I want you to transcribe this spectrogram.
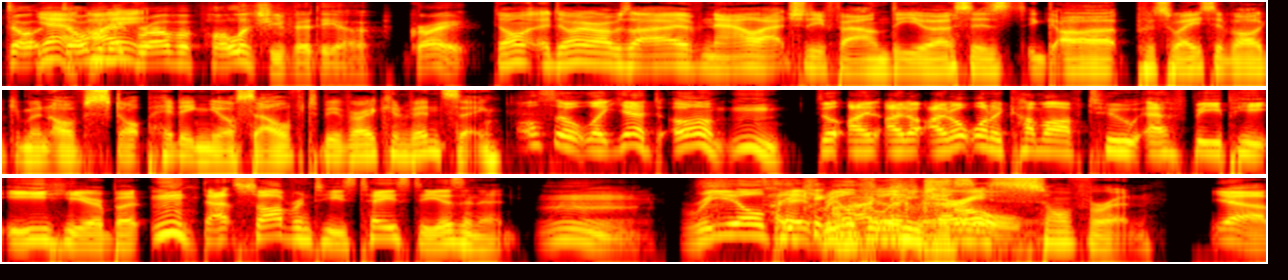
Do- Yeah, Dominic I- Raab apology video. Great. Don't, don't worry, I was like, I have now actually found the US's uh, persuasive argument of stop hitting yourself to be very convincing. Also, like, yeah, um, mm, d- I, I, don't- I don't want to come off too FBPE here, but mm, that sovereignty's tasty, isn't it? Mm. Real, ta- real back delicious. control. Very sovereign. Yeah.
